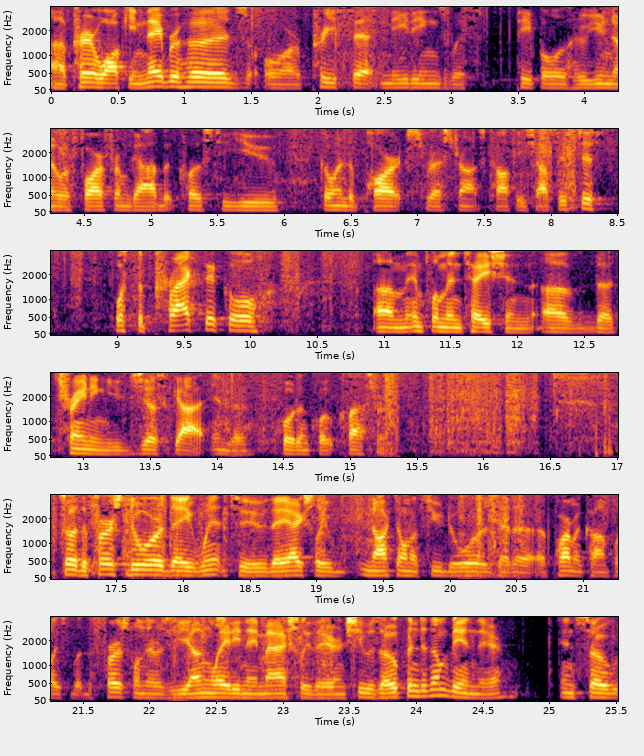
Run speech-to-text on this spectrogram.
uh, prayer walking neighborhoods or preset meetings with people who you know are far from God but close to you, going to parks, restaurants, coffee shops. It's just what's the practical um, implementation of the training you just got in the quote unquote classroom. So the first door they went to, they actually knocked on a few doors at an apartment complex, but the first one there was a young lady named Ashley there, and she was open to them being there. And so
